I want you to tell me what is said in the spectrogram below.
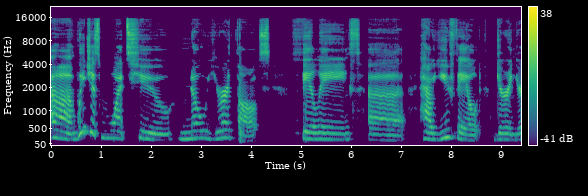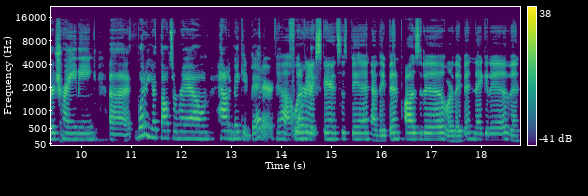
um, we just want to know your thoughts, feelings, uh, how you felt during your training. Uh, what are your thoughts around how to make it better? Yeah, what have your experiences been? Have they been positive or they been negative? And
